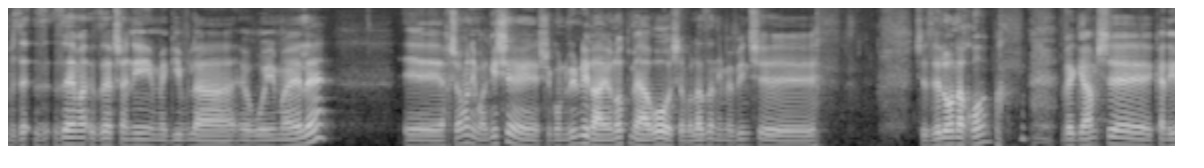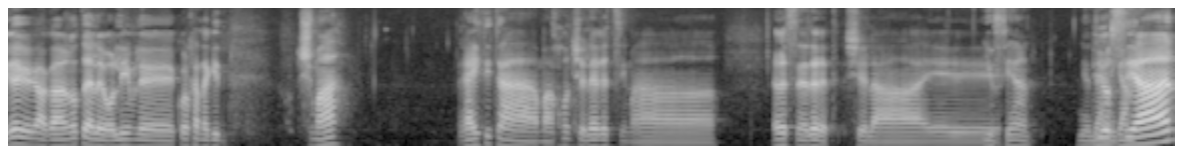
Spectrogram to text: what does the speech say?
וזה זה, זה, זה, זה איך שאני מגיב לאירועים האלה. אה, עכשיו אני מרגיש ש, שגונבים לי רעיונות מהראש, אבל אז אני מבין ש... שזה לא נכון, וגם שכנראה הרעיונות האלה עולים לכל אחד, נגיד, תשמע, ראיתי את המערכון של ארץ עם ה... ארץ נהדרת, של ה... אה, יוסיאן. אני יודע, אני גם... יוסיאן,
